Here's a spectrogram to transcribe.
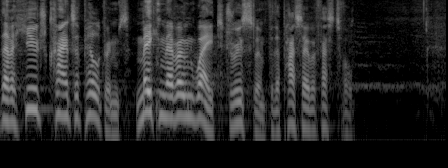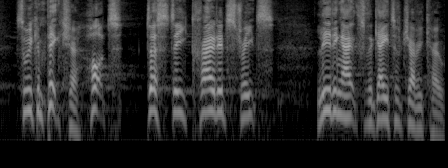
there are huge crowds of pilgrims making their own way to Jerusalem for the Passover festival. So we can picture hot, dusty, crowded streets leading out to the gate of Jericho,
